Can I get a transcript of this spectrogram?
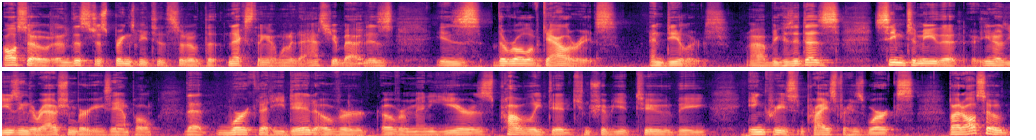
also and this just brings me to sort of the next thing I wanted to ask you about mm-hmm. is is the role of galleries and dealers uh, because it does seem to me that you know using the Rauschenberg example that work that he did over over many years probably did contribute to the increase in price for his works but also,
